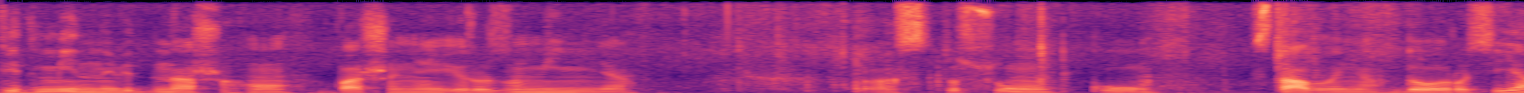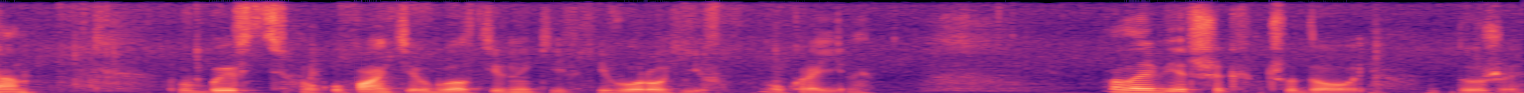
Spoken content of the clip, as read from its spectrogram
відмінне від нашого бачення і розуміння стосунку ставлення до росіян, вбивць, окупантів, гвалтівників і ворогів України. Але віршик чудовий. Дуже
